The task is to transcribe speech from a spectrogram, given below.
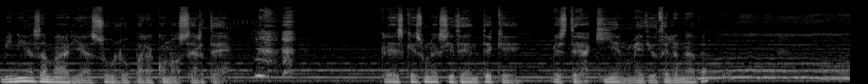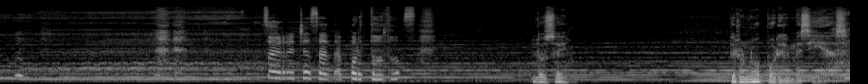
Vine a Samaria solo para conocerte. ¿Crees que es un accidente que esté aquí en medio de la nada? Soy rechazada por todos. Lo sé, pero no por el Mesías.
